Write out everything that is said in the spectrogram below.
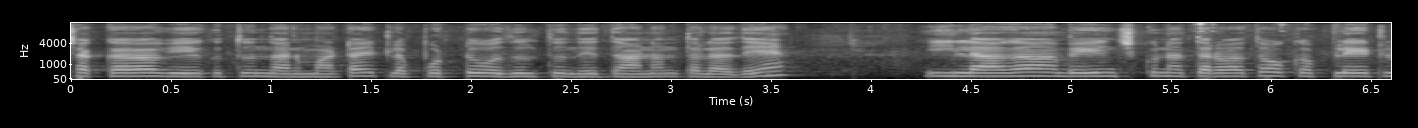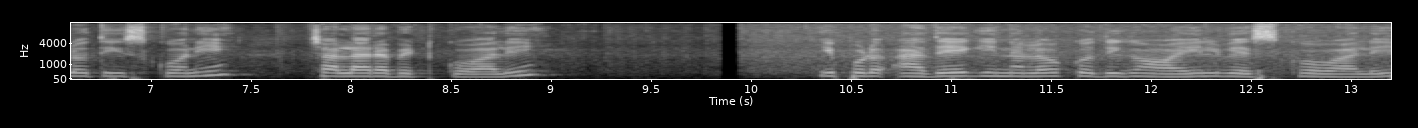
చక్కగా వేగుతుంది అనమాట ఇట్లా పొట్టు వదులుతుంది దానంతలో అదే. ఇలాగా వేయించుకున్న తర్వాత ఒక ప్లేట్లో తీసుకొని చల్లారబెట్టుకోవాలి. ఇప్పుడు అదే గిన్నెలో కొద్దిగా ఆయిల్ వేసుకోవాలి.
